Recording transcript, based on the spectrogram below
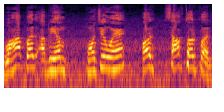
वहाँ पर अभी हम पहुँचे हुए हैं और साफ़ तौर पर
